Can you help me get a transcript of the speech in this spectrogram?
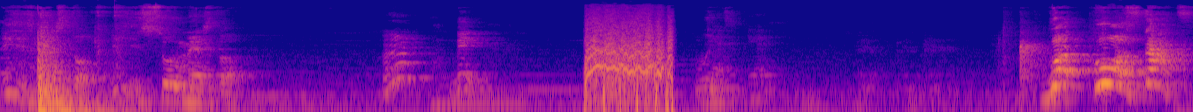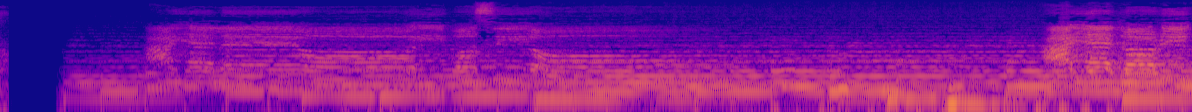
this is messed up. This is so messed up. Huh? Babe. Wait. Yes, yes. What? Who was that? Ayẹlẹ o, ìbọ̀sí o. Kodò.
